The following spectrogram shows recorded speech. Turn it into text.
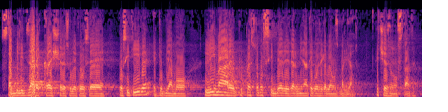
stabilizzare e crescere sulle cose positive e dobbiamo limare il più presto possibile determinate cose che abbiamo sbagliato e ce ne sono state.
